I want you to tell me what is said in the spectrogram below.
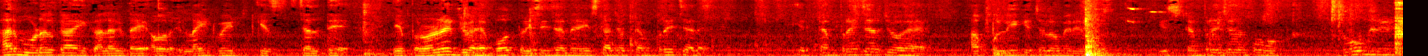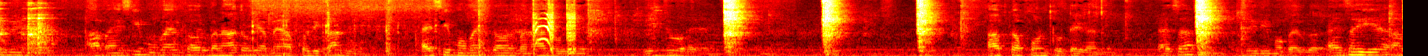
हर मॉडल का एक अलग डाई और लाइट वेट के चलते ये प्रोडक्ट जो है बहुत प्रिसीजन है। इसका जो टेम्परेचर है, ये टेम्परेचर जो है, आपको लेके चलो मेरे दोस्त। इस टेम्परेचर को दो मिनट में आप ऐसी मोबाइल कवर बना दोगे मैं आपको दिखा दूँ, ऐसी मोबाइल कवर बना दोगे, ये जो है, आपका फ़ोन टूटेगा नहीं। ऐसा? मेरी मोबाइल कवर ऐसा ही है आप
